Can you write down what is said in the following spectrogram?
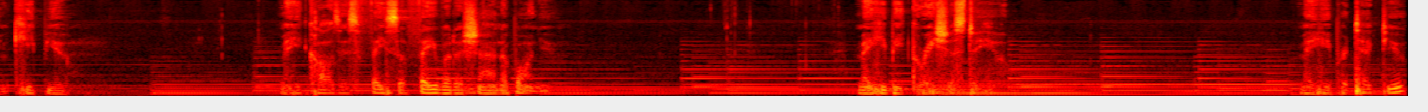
and keep you. May He cause His face of favor to shine upon you. May He be gracious to you. May He protect you.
